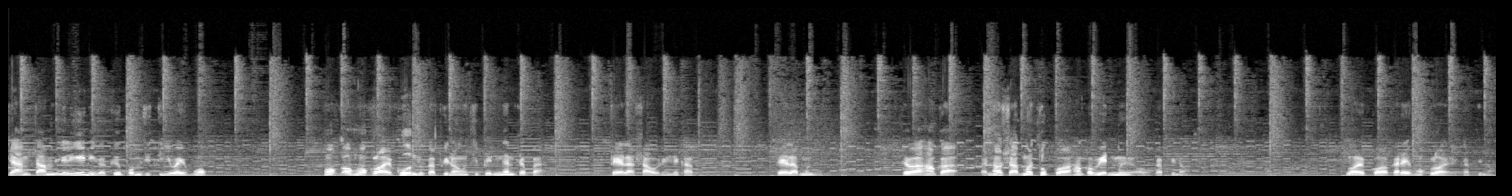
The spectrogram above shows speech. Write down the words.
อย่างต่ำอีลีนี่ก็คือผมสิตีไว้6 6เอา600คูณอยู่ครับพี่น้องสิเป็นเงินจักบาทแต่ละเช้านี่นะครับ แต่ละมือแต่ว่าเฮาก็คันเฮาซับมดทุกก่อเฮาก็เว้นมือเอาครับพี่น้องร้อยก่อก็ได้600ครับพี่น้อง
